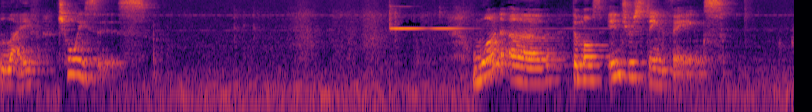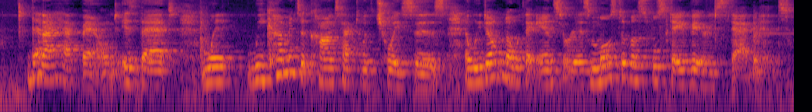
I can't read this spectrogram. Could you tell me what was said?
life choices. One of the most interesting things that I have found is that when we come into contact with choices and we don't know what the answer is, most of us will stay very stagnant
